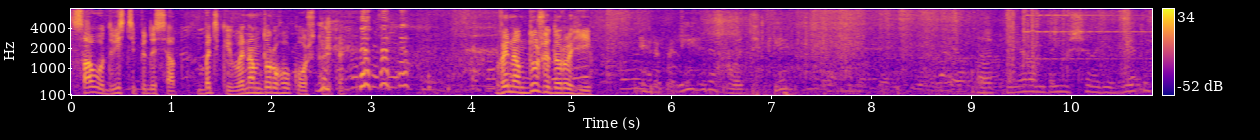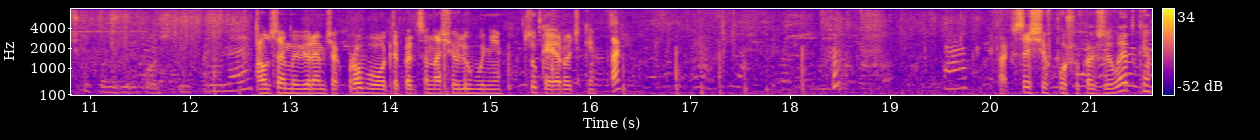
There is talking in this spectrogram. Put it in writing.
сало 250. Батьки, ви нам дорого коштуєте. Ви нам дуже дорогі. І грибочки. Так, я вам даю ще на візиточку, по новій пошті відправляю. А оце ми в Яремчах пробували, тепер це наші улюблені цукерочки. Так? Так. Так, все ще в пошуках жилетки.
